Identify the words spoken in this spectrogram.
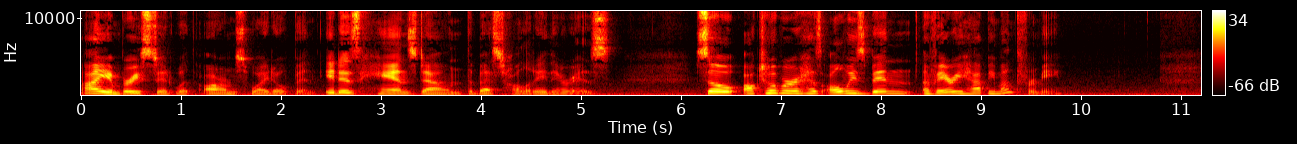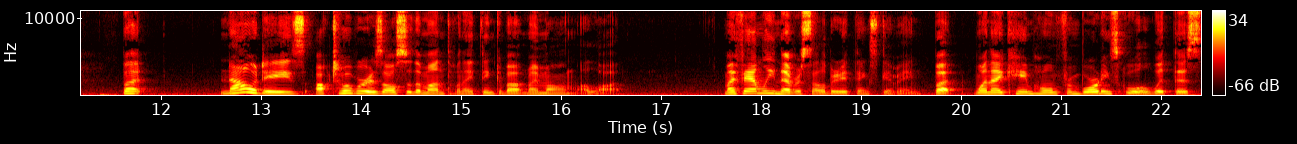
I embraced it with arms wide open. It is hands down the best holiday there is. So, October has always been a very happy month for me. But nowadays, October is also the month when I think about my mom a lot. My family never celebrated Thanksgiving, but when I came home from boarding school with this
